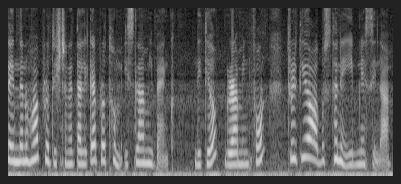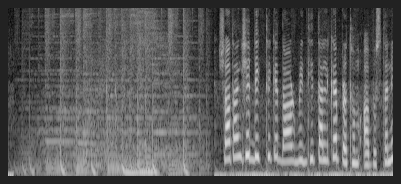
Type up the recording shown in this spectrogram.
লেনদেন হওয়া প্রতিষ্ঠানের তালিকায় প্রথম ইসলামী ব্যাংক, দ্বিতীয় গ্রামীণ ফোন, তৃতীয় অবস্থানে ইবনে সিনা। শতাংশের দিক থেকে দর বৃদ্ধির তালিকায় প্রথম অবস্থানে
